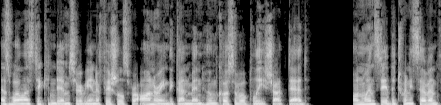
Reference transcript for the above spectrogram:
as well as to condemn Serbian officials for honoring the gunmen whom Kosovo police shot dead. On Wednesday, the 27th,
